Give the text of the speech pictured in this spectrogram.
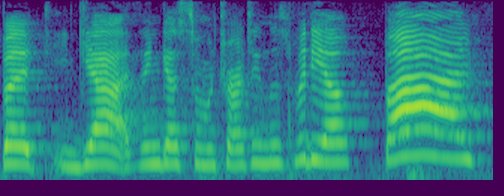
But yeah, thank you guys so much for watching this video. Bye!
